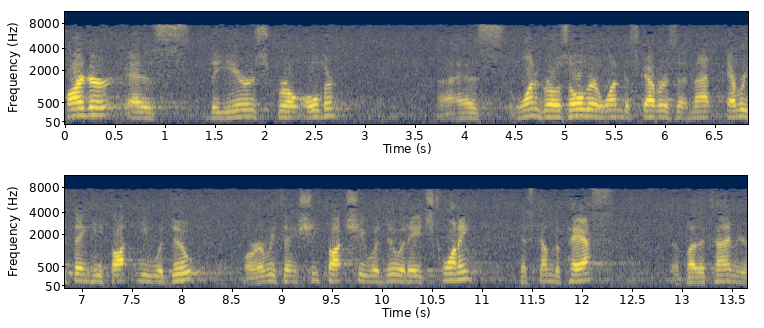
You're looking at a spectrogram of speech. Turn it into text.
harder as the years grow older. Uh, as one grows older, one discovers that not everything he thought he would do or everything she thought she would do at age 20 has come to pass. Uh, by the time you're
